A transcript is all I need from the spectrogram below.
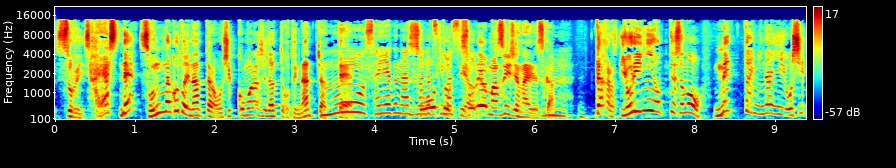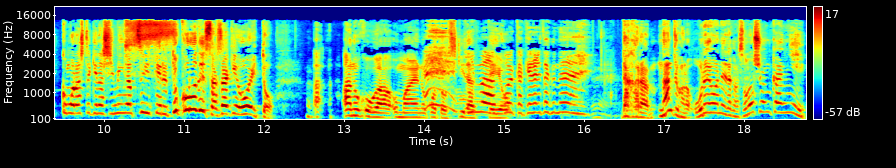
それ、はやす、ね、そんなことになったらおしっこ漏らしだってことになっちゃって。もう最悪なあだ名が相当つきますよそれはまずいじゃないですか、だからよりによってそのめったにないおしっこ漏らし的なシミがついてるところで佐々木多いと ああの子がお前のことを好きだ今ってよ。声かけられたくない。だからなんていうかな俺はねだからその瞬間に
